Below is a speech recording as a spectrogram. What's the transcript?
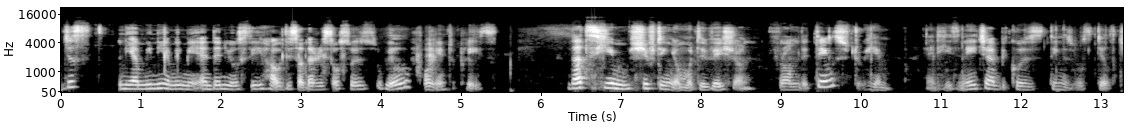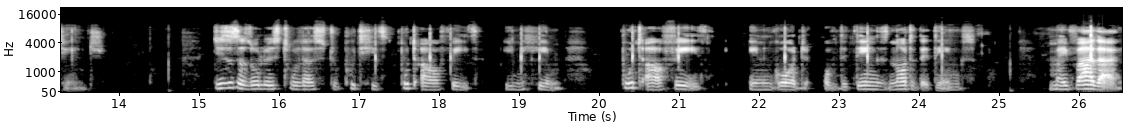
just niaminie mimi and then you'll see how these other resources will fall into place that's him shifting your motivation from the things to him and his nature because things will still change jesus has always told us to put his put our faith in him put our faith in God of the things, not the things. My father,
